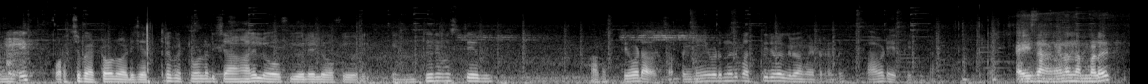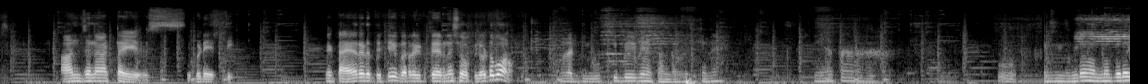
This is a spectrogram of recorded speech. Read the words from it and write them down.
വന്നിട്ട് കുറച്ച് പെട്രോൾ അടിച്ചു എത്ര പെട്രോൾ അടിച്ചാലും ലോ ഫ്യൂൽ ലോ ഫ്യൂൽ എന്തൊരു അവസ്ഥയത് അവസ്ഥയോട് അവസ്ഥ. അപ്പോൾ ഇനി ഇവിടുന്ന് ഒരു പത്ത് ഇരുപത് കിലോമീറ്റർ ഉണ്ട്. അപ്പോൾ അവിടെ എത്തിയിട്ടില്ല. ഐസ് അങ്ങനെ നമ്മൾ ആഞ്ചന ടയേഴ്സ് ഇവിടെ എത്തി. ഇനി ടയർ എടുത്തിട്ട് ഇവരുടെ ഇട്ട് തരുന്ന ഷോപ്പിലോട്ട് പോകണം നമ്മുടെ ഡ്യൂട്ടി ബേബിനെ കണ്ടോണ്ടിരിക്കുന്നത് ഏതാടാ ഓ ഇവിടെ വന്നപ്പോ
